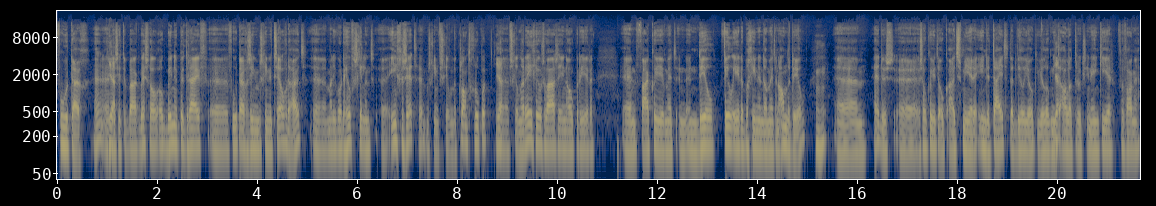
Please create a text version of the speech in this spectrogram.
voertuig. Hè. Ja. Er zitten vaak best wel ook binnen het bedrijf uh, voertuigen zien misschien hetzelfde uit, uh, maar die worden heel verschillend uh, ingezet. Hè. Misschien verschillende klantgroepen, ja. verschillende regio's waar ze in opereren. En vaak kun je met een, een deel veel eerder beginnen dan met een ander deel. Mm -hmm. hè, dus zo kun je het ook uitsmeren in de tijd. Dat wil je ook. Je wil ook niet alle trucks in één keer vervangen.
